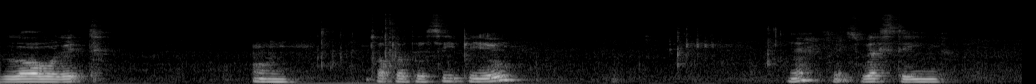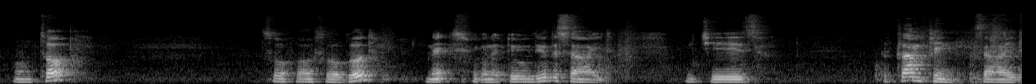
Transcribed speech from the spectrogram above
lower it on top of the CPU yeah so it's resting on top so far so good. Next we're going to do the other side which is the clamping side.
